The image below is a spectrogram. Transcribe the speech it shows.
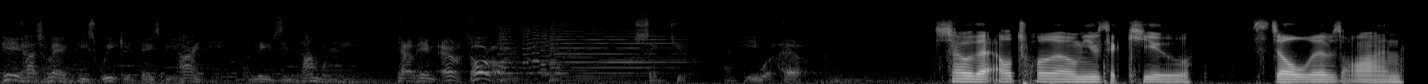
He has left his wicked days behind him and lives in Tumbleweed. Tell him El Toro sent you, and he will help. So the El Toro music cue still lives on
